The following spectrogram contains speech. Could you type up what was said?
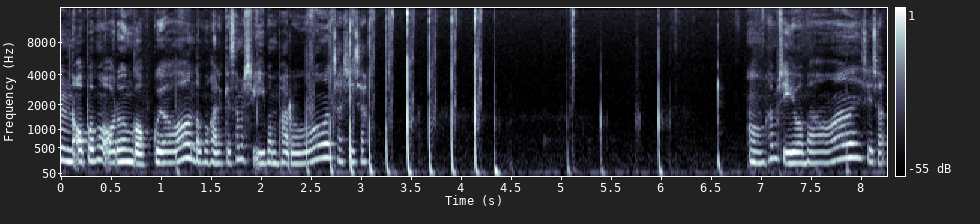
음, 어법은 어려운 거 없고요. 넘어갈게 32번 바로. 자, 시작. 음, 32번 시작.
